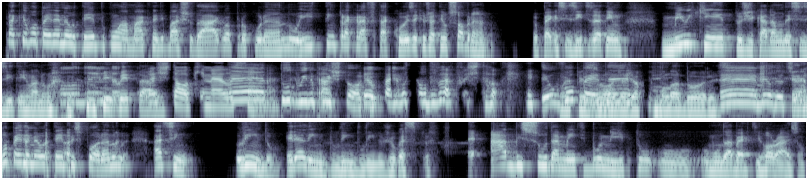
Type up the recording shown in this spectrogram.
Pra que eu vou perder meu tempo com uma máquina debaixo d'água procurando item pra craftar coisa que eu já tenho sobrando? Eu pego esses itens, eu já tenho 1.500 de cada um desses itens lá no, Tudo no indo pro inventário. estoque, né, É, Lucena? tudo indo pro Tá. estoque. Eu pego tudo e vai pro estoque. eu vou perder. de acumuladores. É, meu Deus do céu. Eu vou perder meu tempo explorando. Assim, lindo. Ele é lindo, lindo, lindo. O jogo é, é absurdamente bonito, o, o mundo aberto de Horizon.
